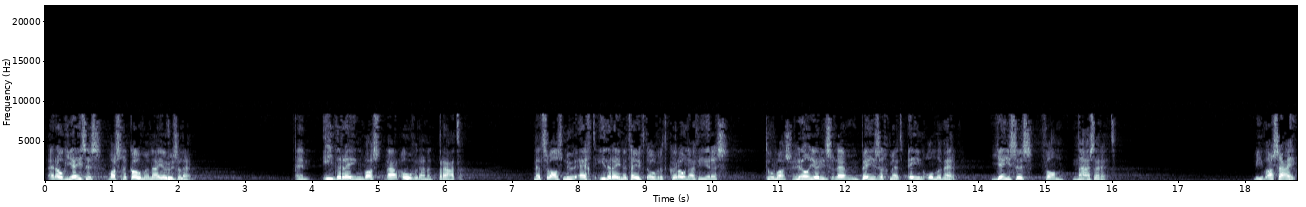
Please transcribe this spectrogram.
En ook Jezus was gekomen naar Jeruzalem. En iedereen was daarover aan het praten. Net zoals nu echt iedereen het heeft over het coronavirus. Toen was heel Jeruzalem bezig met één onderwerp. Jezus van Nazareth. Wie was hij?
